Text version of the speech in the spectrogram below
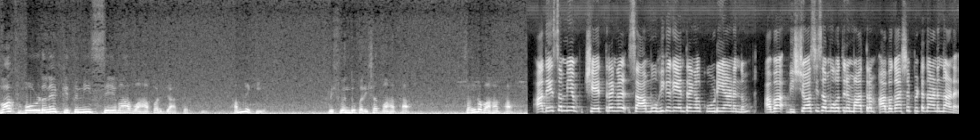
वक्फ बोर्ड ने कितनी सेवा वहां पर जाकर की हमने किया विश्व हिंदू परिषद वहां था സംഘമഹാഭാവം. അതേസമയം ക്ഷേത്രങ്ങൾ സാമൂഹിക കേന്ദ്രങ്ങൾ കൂടിയാണെന്നും അവ വിശ്വാസി സമൂഹത്തിന് മാത്രം അവകാശപ്പെട്ടതാണെന്നാണ്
